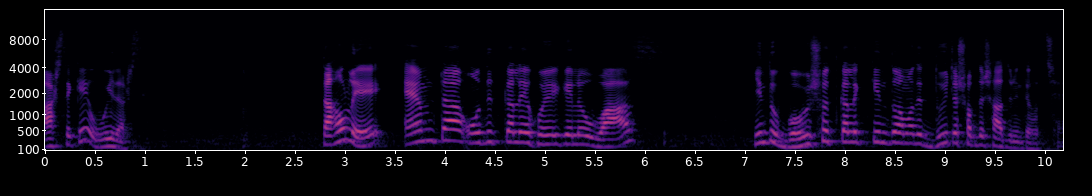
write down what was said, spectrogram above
আসছে কে? উইল আসছে। তাহলে এমটা অতীতকালে হয়ে গেল ওয়াজ কিন্তু ভবিষ্যৎকালে কিন্তু আমাদের দুইটা শব্দের সাহায্য নিতে হচ্ছে।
